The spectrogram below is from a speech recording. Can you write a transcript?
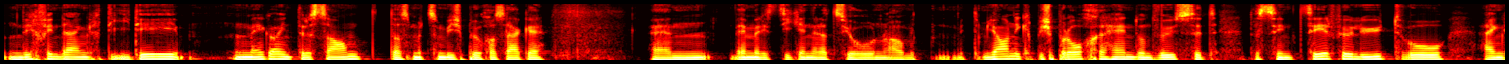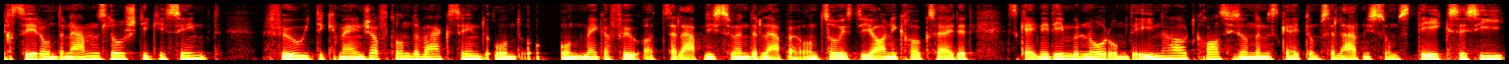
und ich finde eigentlich die Idee mega interessant, dass man zum Beispiel kann sagen kann, ähm, wenn wir jetzt die Generation auch mit, mit dem Janik besprochen haben und wissen, das sind sehr viele Leute, die eigentlich sehr unternehmenslustig sind, viel in der Gemeinschaft unterwegs sind und, und mega viel als Erlebnis erleben Und so wie es der Janik auch gesagt hat, es geht nicht immer nur um den Inhalt quasi, sondern es geht ums Erlebnis, ums Deg sein,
